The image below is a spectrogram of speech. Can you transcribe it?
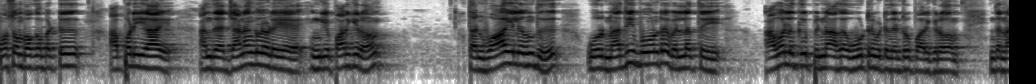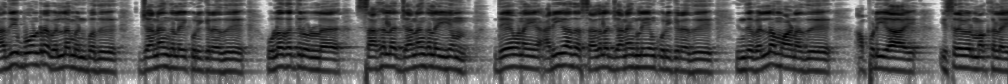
மோசம் போக்கப்பட்டு அப்படியாய் அந்த ஜனங்களுடைய இங்கே பார்க்கிறோம். தன் வாயிலிருந்து ஒரு நதி போன்ற வெள்ளத்தை அவளுக்கு பின்னாக ஊற்றிவிட்டது என்று பார்க்கிறோம். இந்த நதி போன்ற வெள்ளம் என்பது ஜனங்களை குறிக்கிறது. உலகத்தில் உள்ள சகல ஜனங்களையும் தேவனை அறியாத சகல ஜனங்களையும் குறிக்கிறது. இந்த வெள்ளமானது அப்படியாய் இஸ்ரவேல் மக்களை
